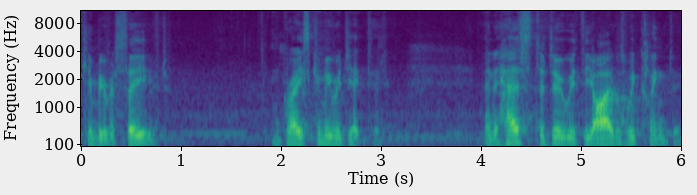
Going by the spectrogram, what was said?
can be received, and grace can be rejected. And it has to do with the idols we cling to.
